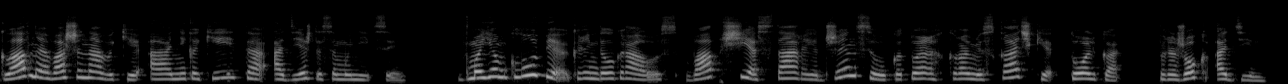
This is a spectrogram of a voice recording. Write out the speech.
Главное ваши навыки, а не какие-то одежды с амуницией. В моем клубе Гриндел Краус вообще старые джинсы, у которых кроме скачки только прыжок один.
